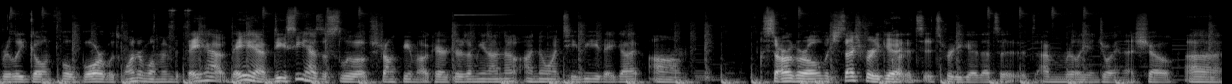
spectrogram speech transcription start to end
really going full bore with Wonder Woman, but they have they have DC has a slew of strong female characters. I mean, I know I know on TV they got um, Stargirl, which is actually pretty good. It's it's pretty good. That's a it's, I'm really enjoying that show. Uh,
